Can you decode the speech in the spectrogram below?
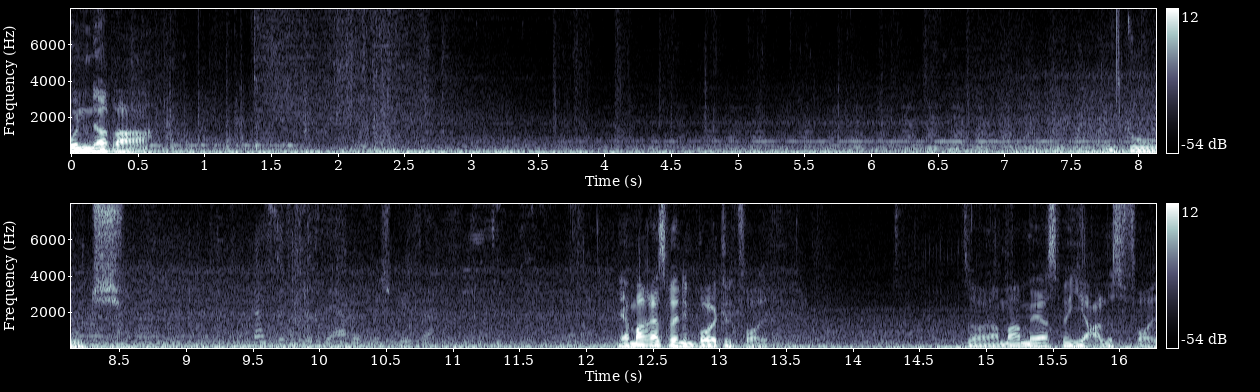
Wunderbar. Gut. Das ist Reserve für später. Ja, mach erstmal den Beutel voll. So, dann machen wir erstmal hier alles voll.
